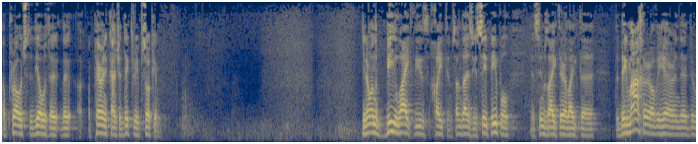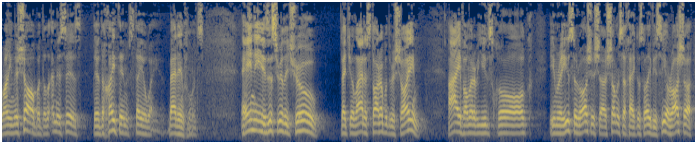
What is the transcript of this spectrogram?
approach to deal with the, the apparent contradictory psukim. You don't want to be like these chaitim. Sometimes you see people, it seems like they're like the, the big macher over here and they're, they're running the show, but the emes is, they're the chaitim, stay away. Bad influence. Aini, is this really true? That you're allowed to start up with Rishoim? If you see a Rasha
